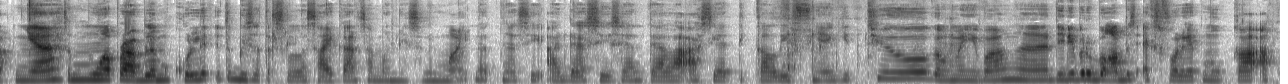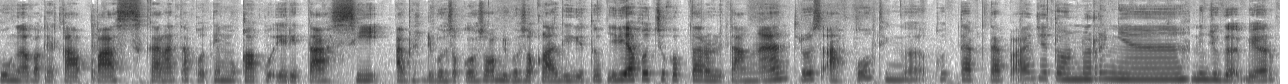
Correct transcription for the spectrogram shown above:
manfaatnya semua problem kulit itu bisa terselesaikan sama niacinamide lihat nggak sih? Ada si centella asiatica leafnya gitu. Gampang banget. Jadi berhubung abis exfoliate muka aku nggak pakai kapas karena takutnya muka aku iritasi. Abis digosok-gosok digosok lagi gitu. Jadi aku cukup taruh di tangan. Terus aku tinggal aku tap-tap aja tonernya. Ini juga biar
